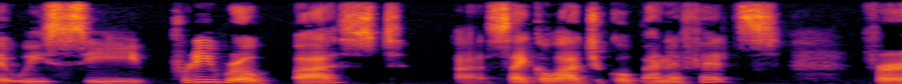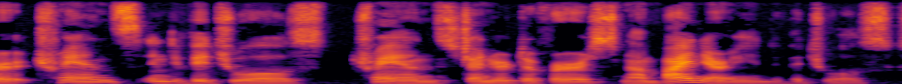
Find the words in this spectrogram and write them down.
that we see pretty robust uh, psychological benefits for trans individuals, transgender diverse, non binary individuals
